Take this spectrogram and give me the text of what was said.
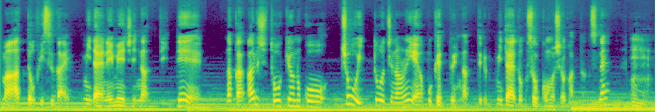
まああってオフィス街みたいなイメージになっていて、なんかある種東京のこう、超一等地なのにエアポケットになってるみたいなとこすごく面白かったんですね。うん。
